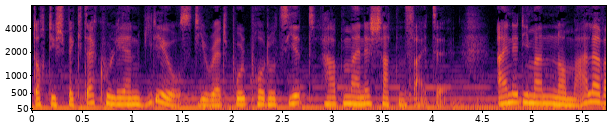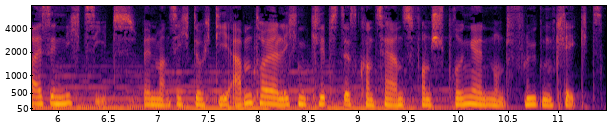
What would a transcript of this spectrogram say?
Doch die spektakulären Videos, die Red Bull produziert, haben eine Schattenseite. Eine, die man normalerweise nicht sieht, wenn man sich durch die abenteuerlichen Clips des Konzerns von Sprüngen und Flügen klickt.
